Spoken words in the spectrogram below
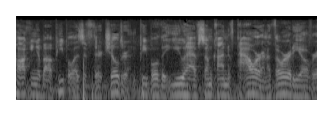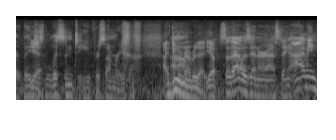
talking about people as if they're children, people that you have some kind of power and authority over. They Yeah. just listen to you for some reason. I do Um, remember that. Yep. So that was interesting. I mean,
